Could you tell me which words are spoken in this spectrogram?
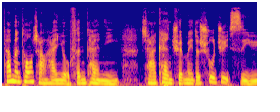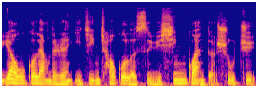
他们通常含有芬太尼。查看全美的数据，死于药物过量的人已经超过了死于新冠的数据。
